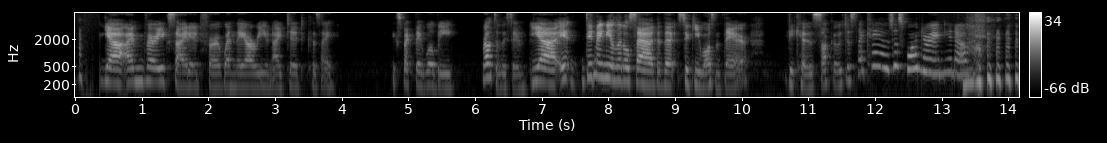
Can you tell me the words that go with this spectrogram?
yeah, I'm very excited for when they are reunited because I expect they will be relatively soon. Yeah, it did make me a little sad that Suki wasn't there because Sokka was just like, hey, I was just wondering, you know.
